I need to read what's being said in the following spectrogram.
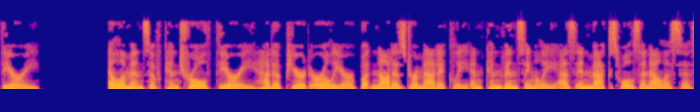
theory. Elements of control theory had appeared earlier but not as dramatically and convincingly as in Maxwell's analysis.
